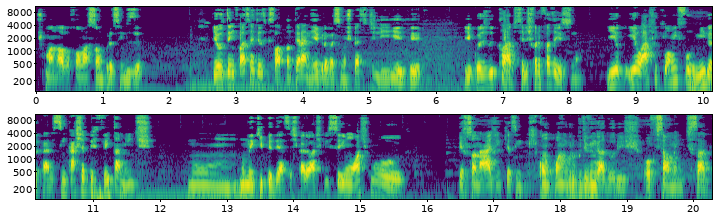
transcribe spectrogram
Tipo, uma nova formação, por assim dizer. E eu tenho quase certeza que, sei lá, Pantera Negra vai ser uma espécie de líder e coisas do. Claro, se eles forem fazer isso, né? E eu, e eu acho que o Homem-Formiga, cara, se encaixa perfeitamente num- numa equipe dessas, cara. Eu acho que ele seria um ótimo personagem que, assim, que compõe um grupo de Vingadores oficialmente, sabe?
